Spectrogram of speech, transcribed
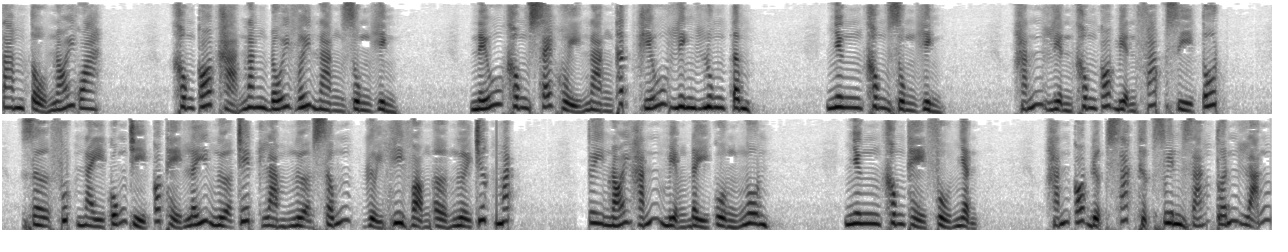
Tam tổ nói qua. Không có khả năng đối với nàng dùng hình. Nếu không sẽ hủy nàng thất khiếu linh lung tâm. Nhưng không dùng hình. Hắn liền không có biện pháp gì tốt. Giờ phút này cũng chỉ có thể lấy ngựa chết làm ngựa sống, gửi hy vọng ở người trước mắt. Tuy nói hắn miệng đầy cuồng ngôn. Nhưng không thể phủ nhận. Hắn có được xác thực duyên dáng tuấn lãng.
